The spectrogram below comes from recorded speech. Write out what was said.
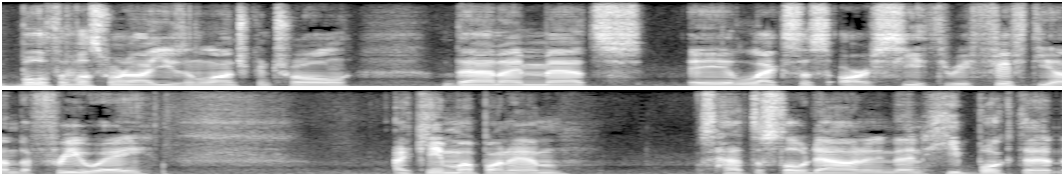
Both of us were not using launch control. Then I met a Lexus RC350 on the freeway. I came up on him, had to slow down, and then he booked it.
